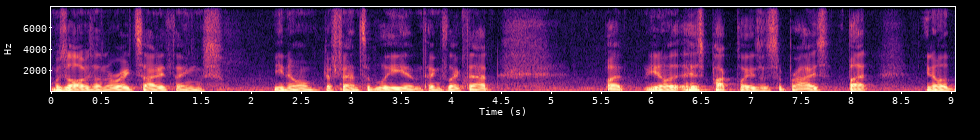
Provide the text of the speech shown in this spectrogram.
was always on the right side of things, you know, defensively and things like that. But you know, his puck play is a surprise. But you know,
